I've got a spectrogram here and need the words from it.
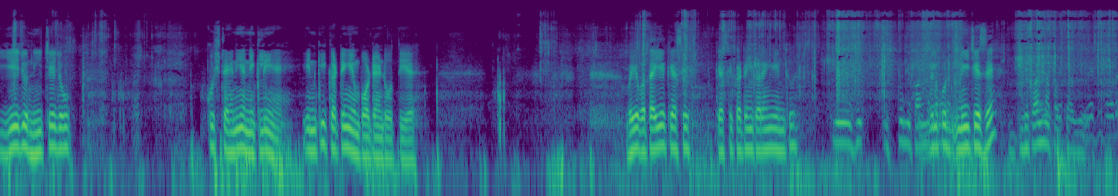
ये जो नीचे जो कुछ टहनियाँ निकली हैं इनकी कटिंग इम्पोर्टेंट होती है। भैया बताइए कैसे कैसे कटिंग करेंगे इनको? इसको निकालना बिल्कुल नीचे से। निकालना पड़ता है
